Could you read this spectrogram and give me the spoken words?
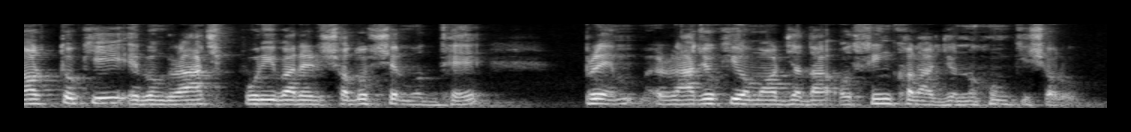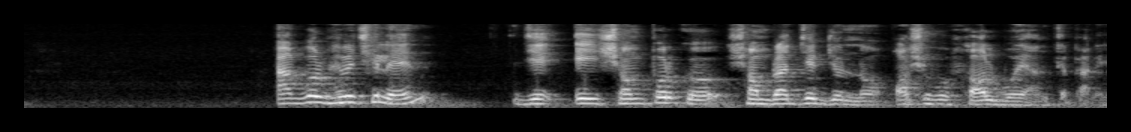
নর্তকী এবং রাজ পরিবারের সদস্যের মধ্যে প্রেম, রাজকীয় মর্যাদা ও শৃঙ্খলার জন্য হুমকি স্বরূপ। আকবর ভেবেছিলেন যে এই সম্পর্ক সাম্রাজ্যের জন্য অশুভ ফল বয়ে আনতে পারে।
